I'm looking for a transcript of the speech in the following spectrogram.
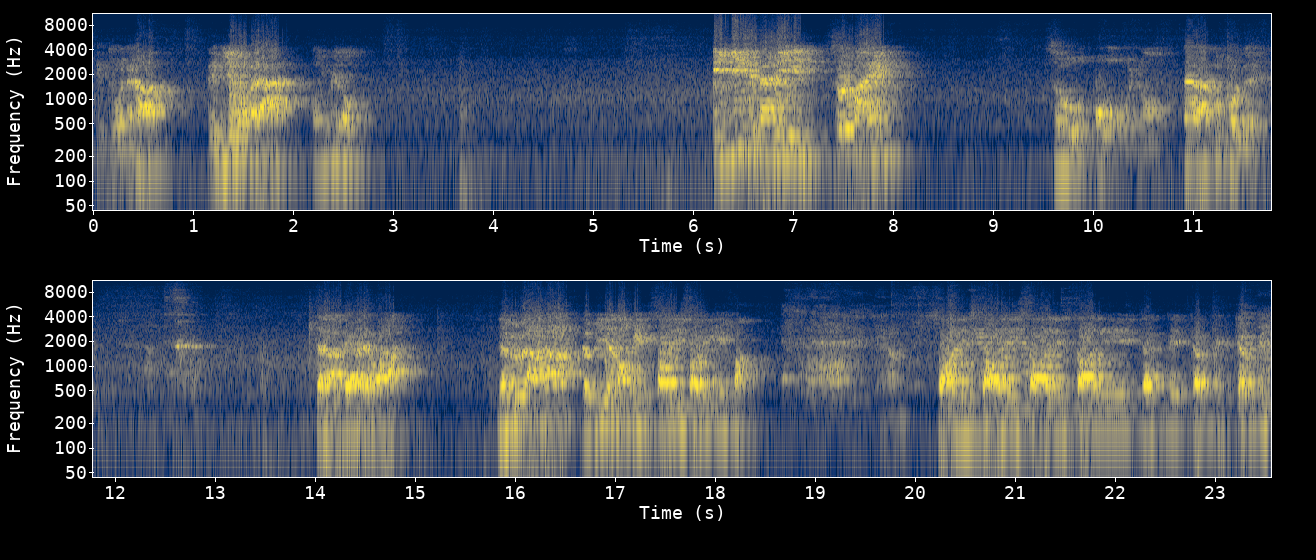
เตรียมตัวนะครับ เดี๋ยวพี่จะลงกระดาษตรงนี้ไม่ลงอีก 20 นาทีสู้ไหมสู้โอ้โหน้องน่ารักทุกคนเลยจะหลับแล้วแต่ว่าอย่าเพิ่งหลับครับเดี๋ยวพี่จะร้องเพลง sorry sorry ให้ฟังนะครับ sorry sorry sorry sorry กันเม็ดกันเม็ดกันเม็ด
